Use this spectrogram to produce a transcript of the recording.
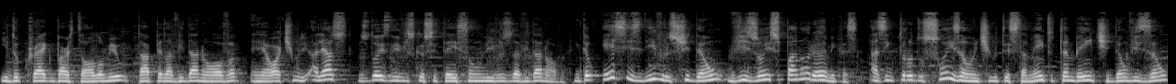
e do Craig Bartholomew, tá? Pela Vida Nova. É ótimo. li- Aliás, os dois livros que eu citei são livros da Vida Nova. Então, esses livros te dão visões panorâmicas. As introduções ao Antigo Testamento também te dão visão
